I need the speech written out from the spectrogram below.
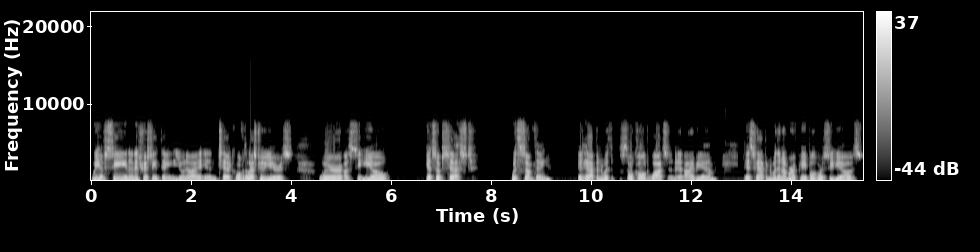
we have seen an interesting thing, you and I, in tech over the last few years, where a CEO gets obsessed with something. It happened with so called Watson at IBM. It's happened with a number of people who are CEOs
